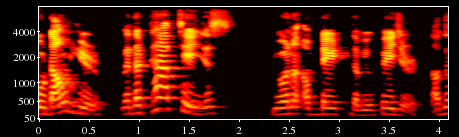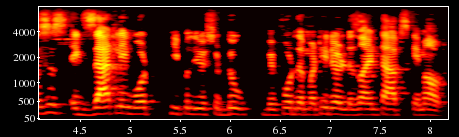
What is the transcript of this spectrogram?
go down here when the tab changes you want to update the view pager now this is exactly what people used to do before the material design tabs came out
